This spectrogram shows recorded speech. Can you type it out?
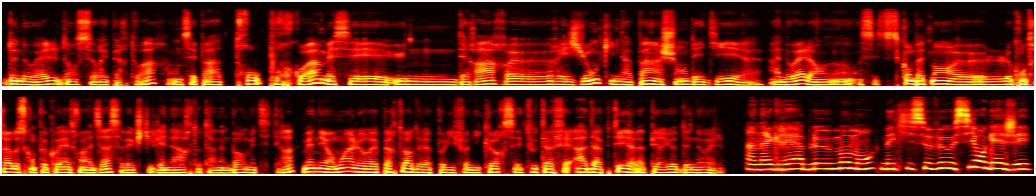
de Noël dans ce répertoire. On ne sait pas trop pourquoi, mais c'est une des rares euh, régions qui n'a pas un chant dédié à, Noël. C'est complètement euh, le contraire de ce qu'on peut connaître en Alsace avec Stillenhardt, Tannenbaum, etc. Mais néanmoins, le répertoire de la polyphonie corse est tout à fait adapté à la période de Noël. Un agréable moment, mais qui se veut aussi engagé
